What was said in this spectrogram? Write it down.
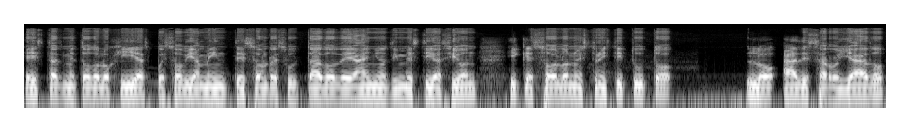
estas metodologías pues obviamente son resultado de años de investigación y que solo nuestro instituto lo ha desarrollado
